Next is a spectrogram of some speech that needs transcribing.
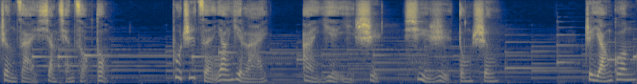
正在向前走动，不知怎样一来，暗夜已逝，旭日东升。这阳光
